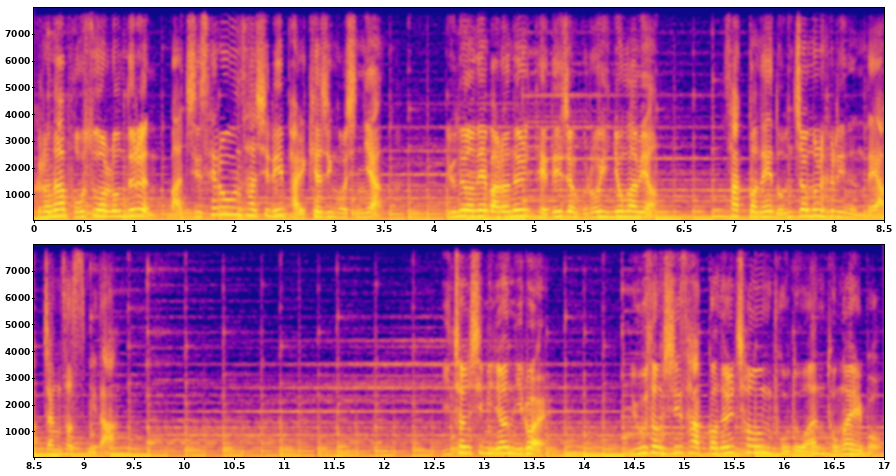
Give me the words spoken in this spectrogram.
그러나 보수 언론들은 마치 새로운 사실이 밝혀진 것인 양윤 의원의 발언을 대대적으로 인용하며 사건의 논점을 흐리는 데 앞장섰습니다. 2012년 1월 유우성 씨 사건을 처음 보도한 동아일보.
